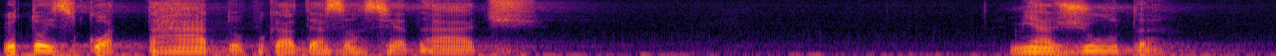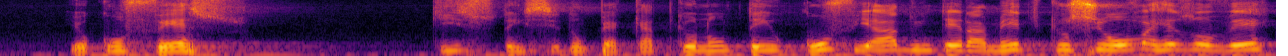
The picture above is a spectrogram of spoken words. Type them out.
Eu estou esgotado por causa dessa ansiedade. Me ajuda. Eu confesso que isso tem sido um pecado, porque eu não tenho confiado inteiramente que o Senhor vai resolver,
